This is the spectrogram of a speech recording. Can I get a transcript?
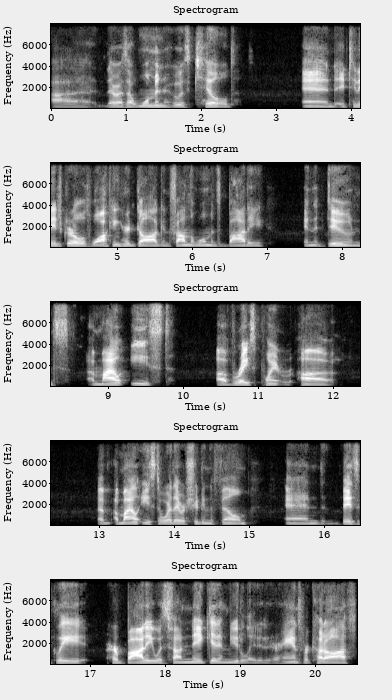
uh there was a woman who was killed and a teenage girl was walking her dog and found the woman's body in the dunes a mile east of Race Point uh a, a mile east of where they were shooting the film and basically her body was found naked and mutilated. Her hands were cut off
